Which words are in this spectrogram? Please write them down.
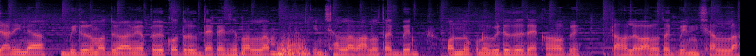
জানি না ভিডিওর মাধ্যমে আমি আপনাদের কতটুকু দেখাইতে পারলাম। ইনশাল্লাহ ভালো থাকবেন। অন্য কোনো ভিডিওতে দেখা হবে। তাহলে ভালো থাকবেন ইনশাল্লাহ।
